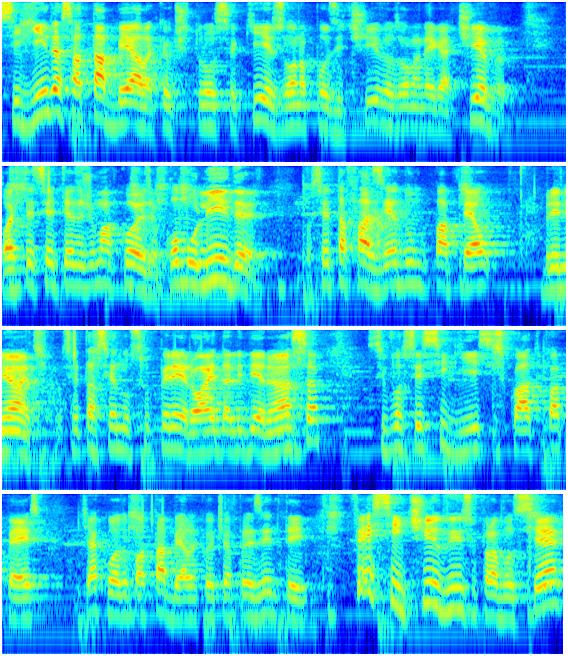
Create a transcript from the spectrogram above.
Seguindo essa tabela que eu te trouxe aqui, zona positiva, zona negativa, pode ter certeza de uma coisa: como líder, você está fazendo um papel brilhante, você está sendo um super-herói da liderança se você seguir esses quatro papéis de acordo com a tabela que eu te apresentei. Fez sentido isso para você?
